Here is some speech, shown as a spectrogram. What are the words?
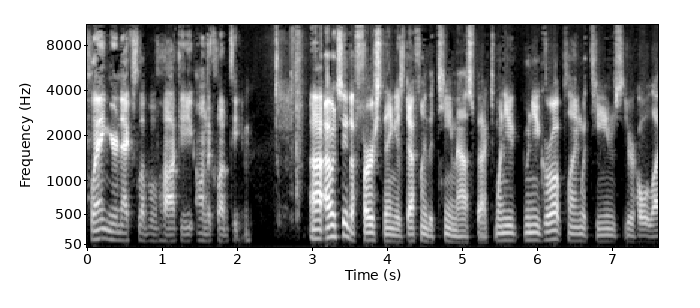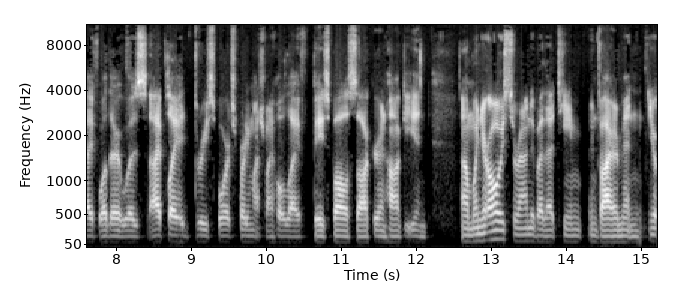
playing your next level of hockey on the club team? Uh, I would say the first thing is definitely the team aspect. When you when you grow up playing with teams your whole life, whether it was I played three sports pretty much my whole life: baseball, soccer, and hockey. And um, when you're always surrounded by that team environment, and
